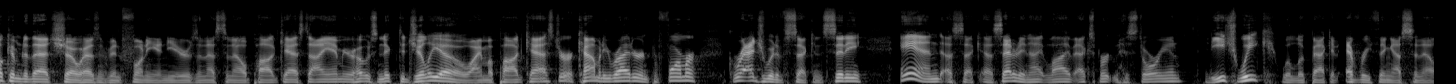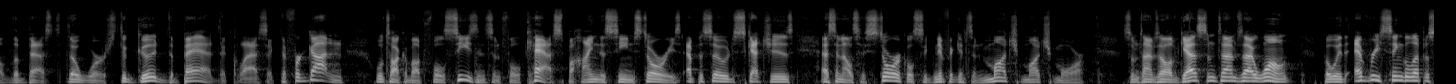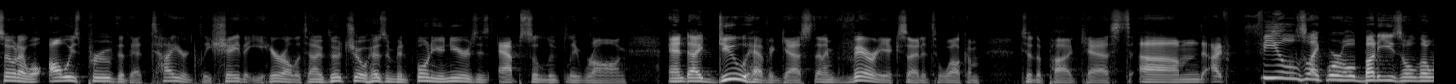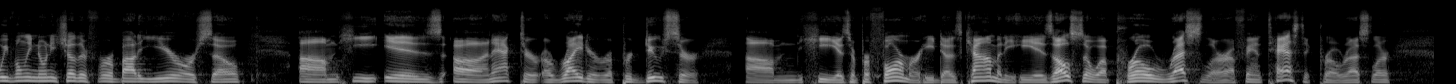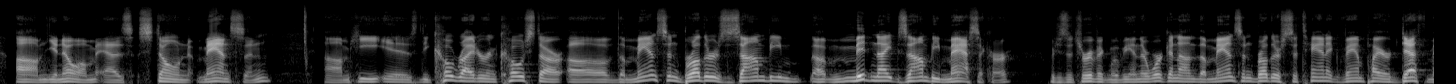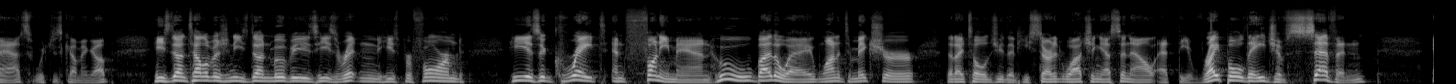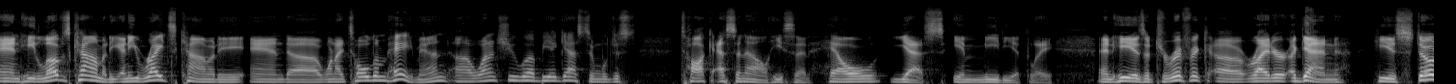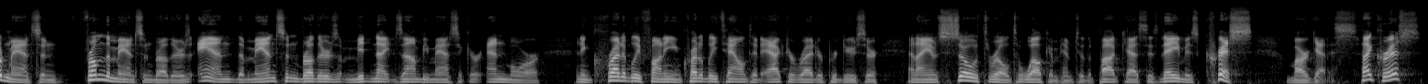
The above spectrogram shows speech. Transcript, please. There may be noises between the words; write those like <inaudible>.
welcome to that show hasn't been funny in years an SNL podcast. I am your host Nick DiGilio. I'm a podcaster, a comedy writer and performer, graduate of Second City, and a, sec- a Saturday Night Live expert and historian. And each week we'll look back at everything SNL, the best, the worst, the good, the bad, the classic, the forgotten. We'll talk about full seasons and full casts, behind the scenes stories, episodes, sketches, SNL's historical significance, and much, much more. Sometimes I'll have guests, sometimes I won't. But with every single episode, I will always prove that that tired cliche that you hear all the time, that show hasn't been funny in years, is absolutely wrong. And I do have a guest that I'm very excited to welcome to the podcast. Um, I feels like we're old buddies, although we've only known each other for about a year or so. Um, he is uh, an actor, a writer, a producer. Um, he is a performer. He does comedy. He is also a pro wrestler, a fantastic pro wrestler. Um, you know him as Stone Manson. Um, he is the co-writer and co-star of the Manson Brothers Zombie uh, Midnight Zombie Massacre, which is a terrific movie, and they're working on the Manson Brothers Satanic Vampire Death Mass, which is coming up. He's done television, he's done movies, he's written, he's performed. He is a great and funny man who, by the way, wanted to make sure that I told you that he started watching SNL at the ripe old age of seven and he loves comedy and he writes comedy. And uh, when I told him, hey, man, uh, why don't you uh, be a guest and we'll just talk SNL? He said, hell yes, immediately. And he is a terrific uh, writer. Again, he is Stone Manson from the Manson Brothers and the Manson Brothers Midnight Zombie Massacre and more. An incredibly funny, incredibly talented actor, writer, producer, and I am so thrilled to welcome him to the podcast. His name is Chris Margetis. Hi, Chris.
